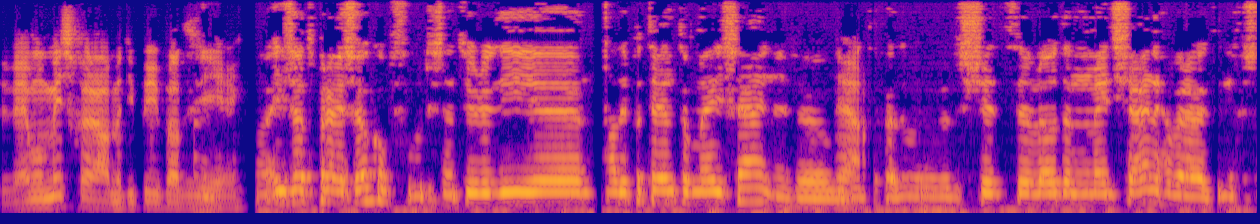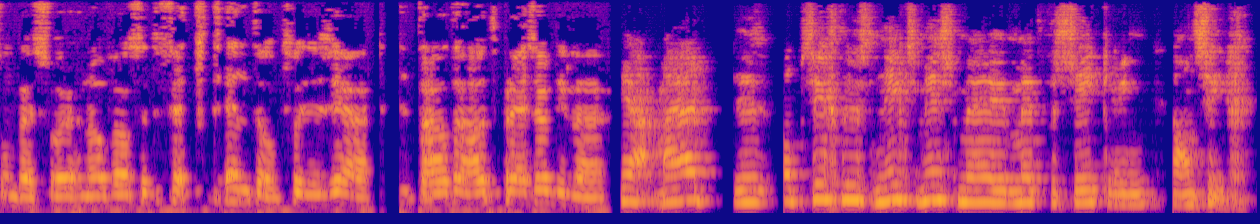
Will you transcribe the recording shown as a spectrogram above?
is helemaal misgegaan met die privatisering. Maar wat de prijs ook opvoert is natuurlijk die, eh, al die patenten op medicijnen en zo. Ja. De shitload aan medicijnen gebruikt in die gezondheidszorg en overal zitten vet patenten op. Dus ja, het houdt, houdt de prijs ook niet laag. Ja, maar er is op zich dus niks mis met, met verzekering aan zich.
